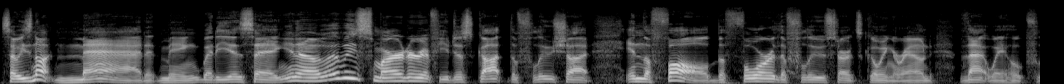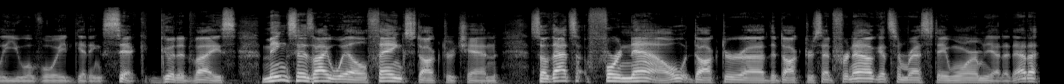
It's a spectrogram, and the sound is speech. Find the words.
So he's not mad at Ming, but he is saying, you know, it would be smarter if you just got the flu shot in the fall before the flu starts going around. That way, hopefully, you avoid getting sick. Good advice. Ming says, I will. Thanks Thanks, Dr. Chen. So that's for now, Doctor. Uh, the doctor said, for now, get some rest, stay warm, yada yada.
